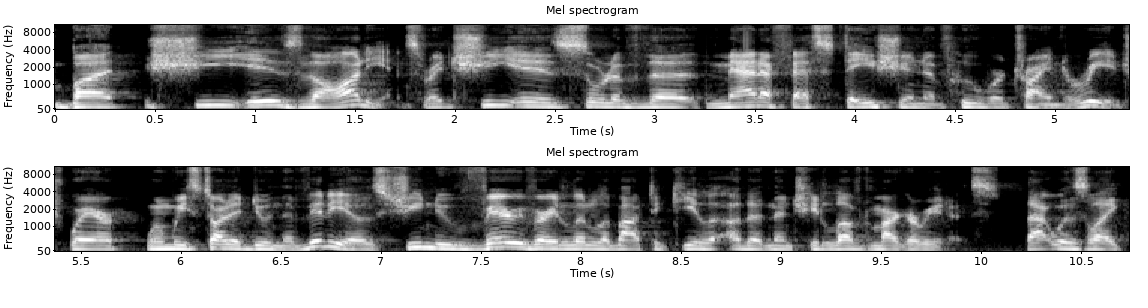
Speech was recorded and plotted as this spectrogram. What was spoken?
but she is the audience, right? She is sort of the manifestation of who we're trying to reach. Where when we started doing the videos, she knew very, very little about tequila other than she loved margaritas. That was like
